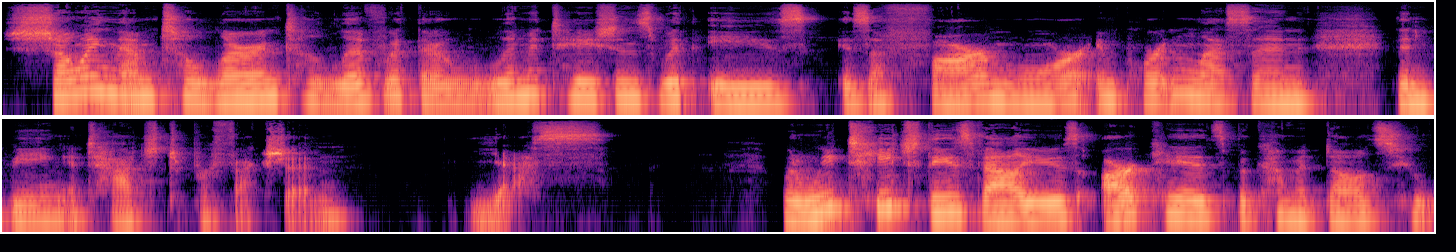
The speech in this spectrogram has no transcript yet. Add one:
Showing them to learn to live with their limitations with ease is a far more important lesson than being attached to perfection. Yes. When we teach these values, our kids become adults who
